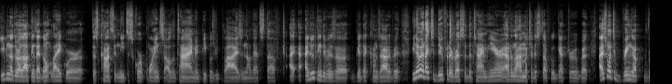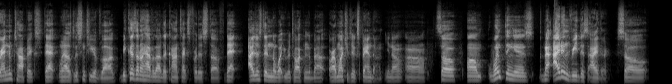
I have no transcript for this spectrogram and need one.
even though there are a lot of things I don't like, where there's constant need to score points all the time and people's replies and all that stuff. I I do think there is a good that comes out of it. You know what I'd like to do for the rest of the time here? I don't know how much of this stuff we'll get through, but I just want to bring up random topics that when I was listening to your vlog, because I don't have a lot of the context for this stuff, that I just didn't know what you were talking about, or I want you to expand on. You know, uh, so um, one thing is now I didn't read this either, so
